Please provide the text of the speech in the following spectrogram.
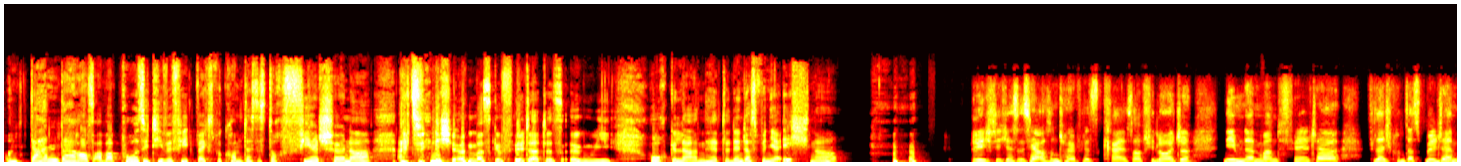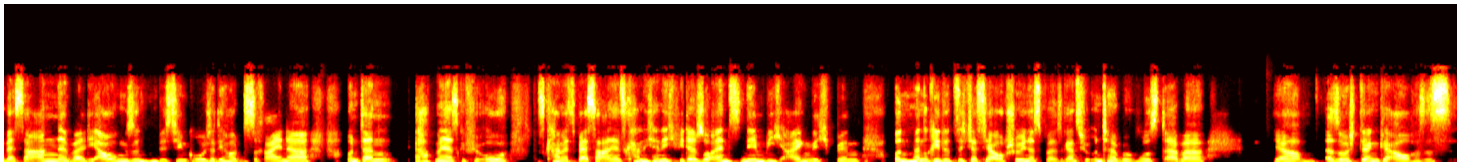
und dann darauf aber positive Feedbacks bekommt, das ist doch viel schöner, als wenn ich irgendwas gefiltertes irgendwie hochgeladen hätte. Denn das bin ja ich, ne? Richtig, es ist ja auch so ein Teufelskreislauf. Die Leute nehmen dann mal einen Filter, vielleicht kommt das Bild dann besser an, ne, weil die Augen sind ein bisschen größer, die Haut ist reiner und dann hat man ja das Gefühl, oh, das kam jetzt besser an. Jetzt kann ich ja nicht wieder so eins nehmen, wie ich eigentlich bin. Und man redet sich das ja auch schön, das war ganz viel unterbewusst, aber ja, also ich denke auch, es ist,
